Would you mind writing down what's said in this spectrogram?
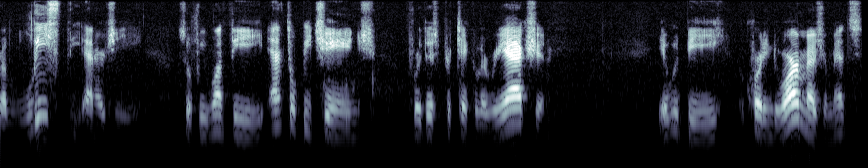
released the energy. So if we want the enthalpy change for this particular reaction, it would be, according to our measurements,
